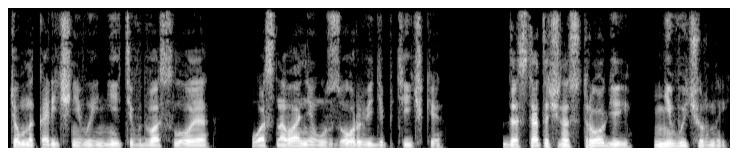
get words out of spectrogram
темно-коричневые нити в два слоя, у основания узор в виде птички, достаточно строгий, невычурный.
